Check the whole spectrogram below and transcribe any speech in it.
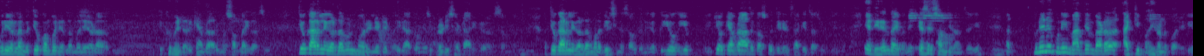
उनीहरूलाई म- त्यो कम्पनीहरूलाई मैले एउटा इक्विपमेन्टहरू क्यामराहरू म सप्लाई गर्छु। त्यो कारणले गर्दा पनि म रिलेटेड भइरहेको हुन्छु प्रड्युसर डाइरेक्टरहरूसँग। त्यो कारणले गर्दा मलाई बिर्सिन सक्दैन। यो- यो यो यो क्यामेरा आज कसको धिरेन साके जसमा ए धिरेन दाई भने यसरी सम्झिरहन्छ कि? कुनै न कुनै माध्यमबाट एक्टिभ भइरहनु पऱ्यो कि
